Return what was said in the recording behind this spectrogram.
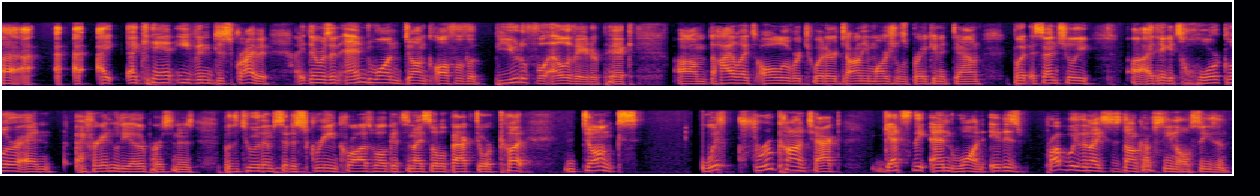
I, I, I can't even describe it. I, there was an end one dunk off of a beautiful elevator pick. Um, the highlights all over Twitter. Donnie Marshall's breaking it down. But essentially, uh, I think it's Horchler and I forget who the other person is, but the two of them set a screen. Croswell gets a nice little backdoor cut, dunks with through contact gets the end one. It is probably the nicest dunk I've seen all season.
